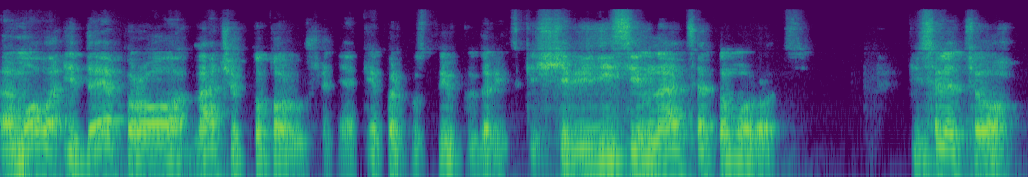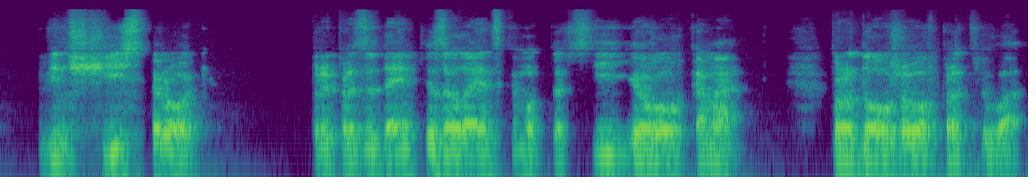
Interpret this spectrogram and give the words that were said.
Е, Мова йде про, начебто, порушення, яке припустив Кудрицький ще в 18-му році. Після цього він 6 років при президенті Зеленському та всій його команді продовжував працювати.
